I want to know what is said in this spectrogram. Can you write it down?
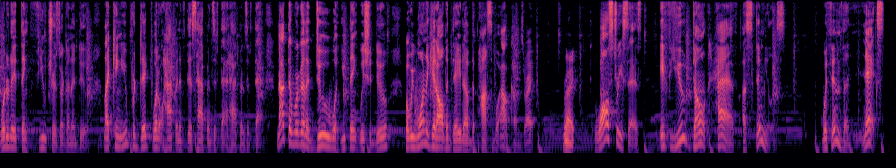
what do they think futures are going to do. Like, can you predict what will happen if this happens, if that happens, if that? Not that we're going to do what you think we should do, but we want to get all the data of the possible outcomes, right? Right. Wall Street says if you don't have a stimulus within the next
